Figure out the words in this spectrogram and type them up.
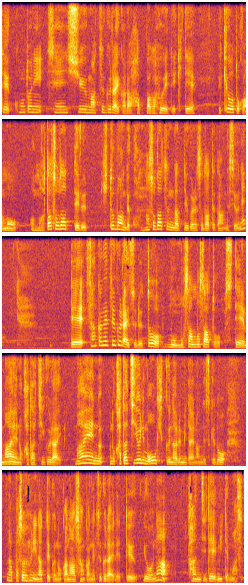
で本当に先週末ぐらいから葉っぱが増えてきてで今日とかもあまた育ってる。一晩でこんな育つんだっていうぐらい育ってたんですよね。で3ヶ月ぐらいするともうもさもさとして前の形ぐらい前の形よりも大きくなるみたいなんですけどやっぱそういう風になっていくのかな3ヶ月ぐらいでっていうような感じで見てます。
